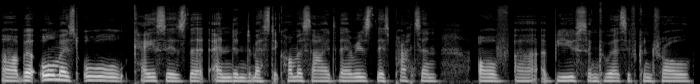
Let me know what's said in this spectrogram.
Uh, but almost all cases that end in domestic homicide, there is this pattern of uh, abuse and coercive control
